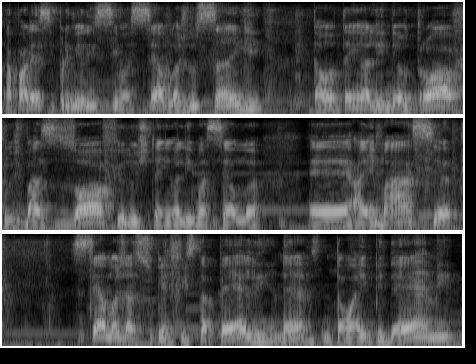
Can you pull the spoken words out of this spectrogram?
Aparece primeiro em cima células do sangue. Então eu tenho ali neutrófilos, basófilos, tenho ali uma célula é, a hemácia, células da superfície da pele, né? Então a epiderme,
